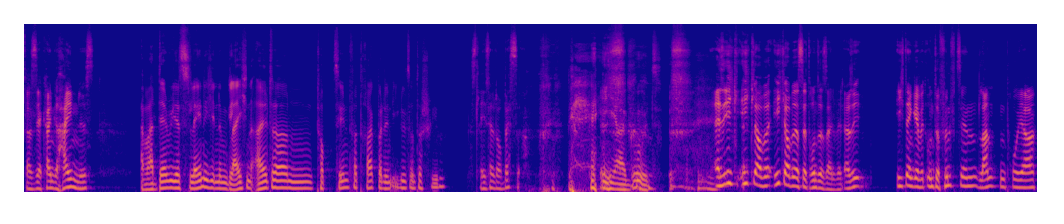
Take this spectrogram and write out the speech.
Das ist ja kein Geheimnis. Aber hat Darius Slay nicht in dem gleichen Alter einen Top-10-Vertrag bei den Eagles unterschrieben? Slay ist halt auch besser. ja, gut. Also ich, ich, glaube, ich glaube, dass er drunter sein wird. Also ich, ich denke, er wird unter 15 landen pro Jahr.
